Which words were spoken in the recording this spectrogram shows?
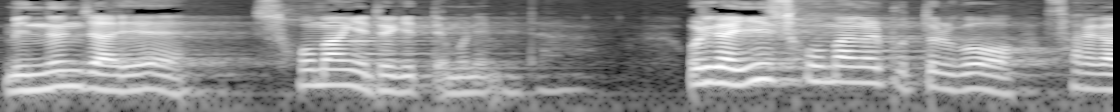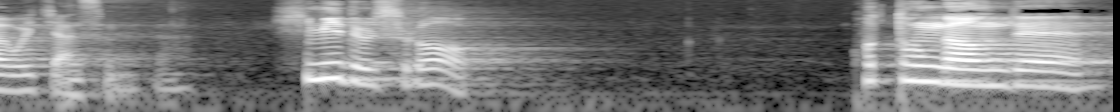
믿는 자의 소망이 되기 때문입니다. 우리가 이 소망을 붙들고 살아가고 있지 않습니까? 힘이 들수록 고통 가운데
